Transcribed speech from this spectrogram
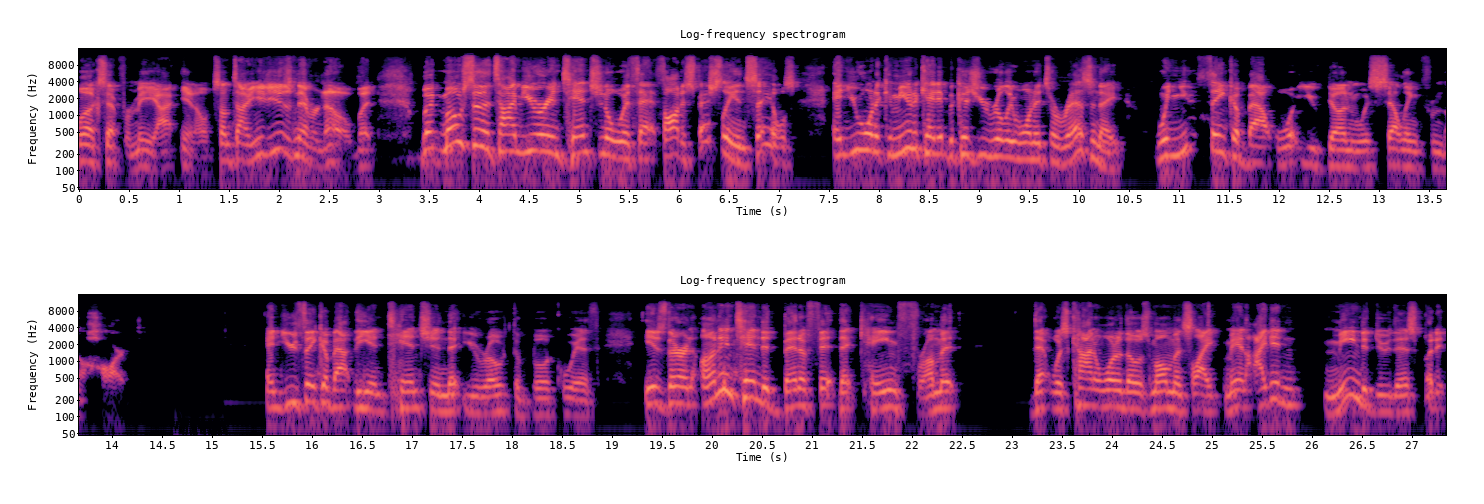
Well, except for me, I you know sometimes you, just never know, but but most of the time you're intentional with that thought, especially in sales, and you want to communicate it because you really want it to resonate. When you think about what you've done with selling from the heart, and you think about the intention that you wrote the book with, is there an unintended benefit that came from it that was kind of one of those moments like, man, I didn't mean to do this, but it,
